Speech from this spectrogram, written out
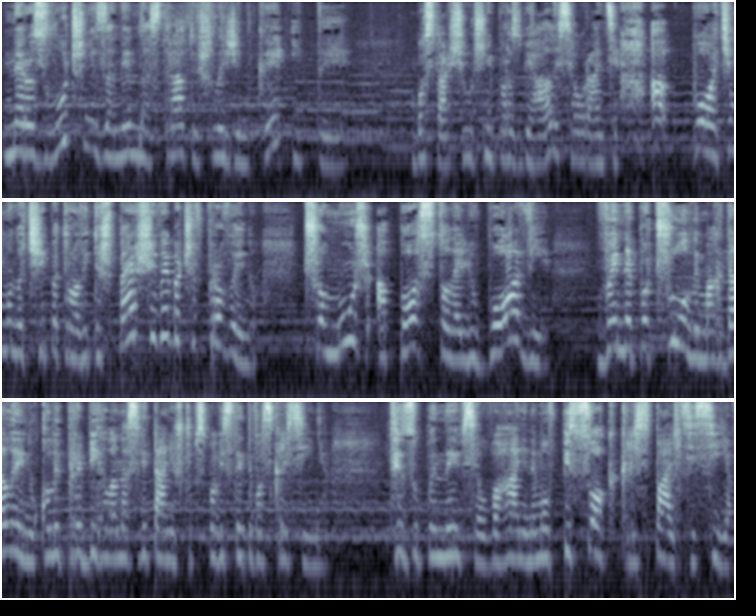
Нерозлучні за ним на страту йшли жінки і ти бо старші учні порозбігалися уранці, а потім уночі Петрові ти ж перший вибачив провину. Чому ж, апостоле любові, ви не почули Магдалину, коли прибігла на світанні, щоб сповістити Воскресіння? Ти зупинився у ваганні, немов пісок крізь пальці сіяв.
